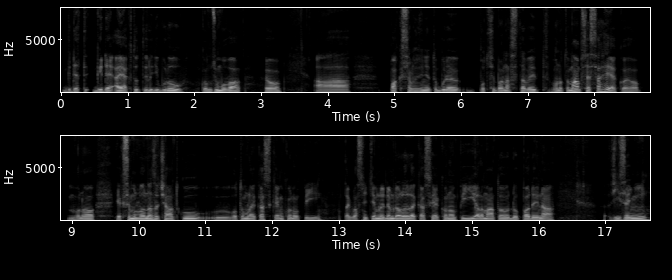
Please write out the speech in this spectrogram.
kde, kde a jak to ty lidi budou konzumovat. Jo? A pak samozřejmě to bude potřeba nastavit, ono to má přesahy, jako jo, ono, jak jsem mluvil na začátku o tom lékařském konopí, tak vlastně těm lidem dali lékařské konopí, ale má to dopady na řízení,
